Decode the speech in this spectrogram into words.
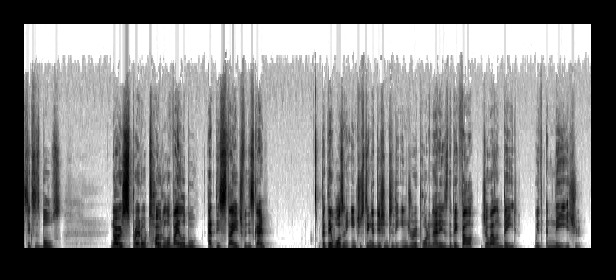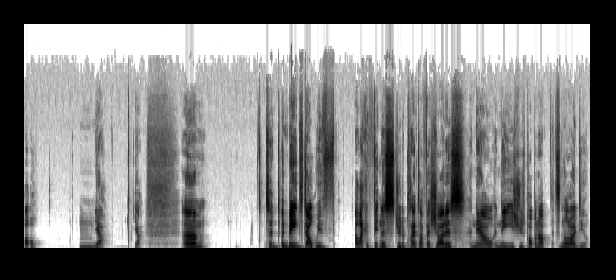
Sixers Bulls. No spread or total available at this stage for this game. But there was an interesting addition to the injury report, and that is the big fella, Joel Embiid, with a knee issue. Uh oh. Mm, yeah. Yeah. Um, so Embiid's dealt with a lack of fitness due to plantar fasciitis and now a knee issues popping up. It's not ideal.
